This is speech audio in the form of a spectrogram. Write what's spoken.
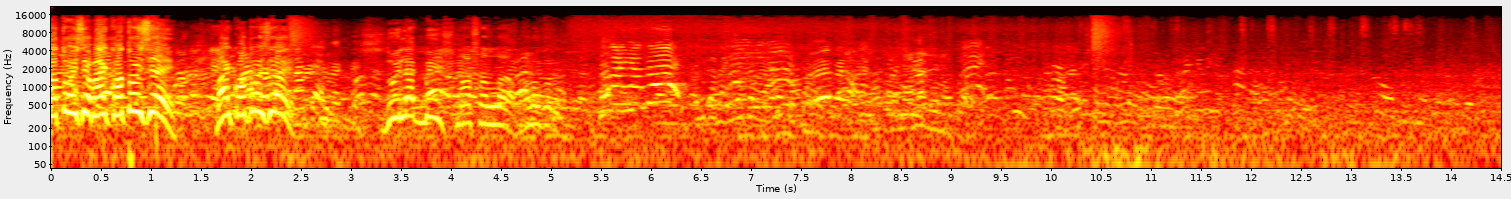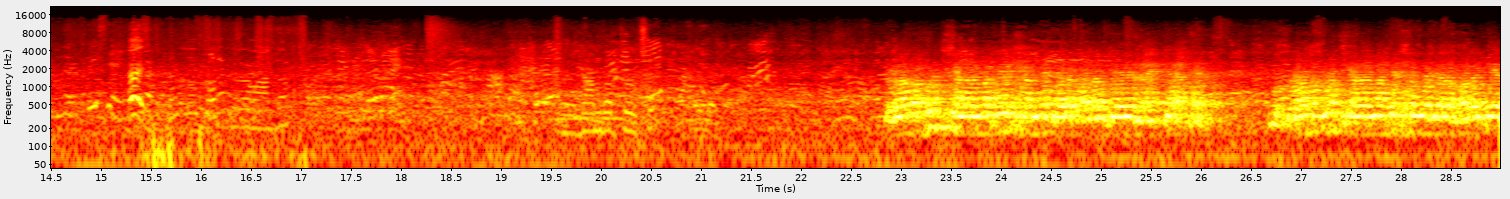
কত হয়েছে ভাই? কত হয়েছে? ভাই, কত হয়েছে? দুই লাখ বিশ মাশাল্লাহ ভালো করে। দাম দর যারা ভলান্টিয়ারের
